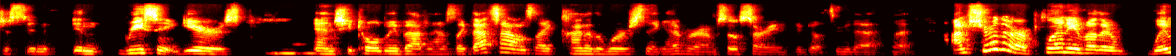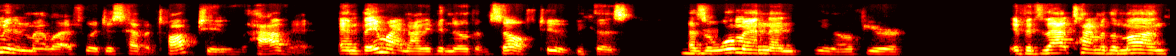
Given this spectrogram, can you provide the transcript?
just in in recent years mm-hmm. and she told me about it and i was like that sounds like kind of the worst thing ever i'm so sorry to go through that but i'm sure there are plenty of other women in my life who i just haven't talked to have it and they might not even know themselves too because mm-hmm. as a mm-hmm. woman and you know if you're if it's that time of the month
